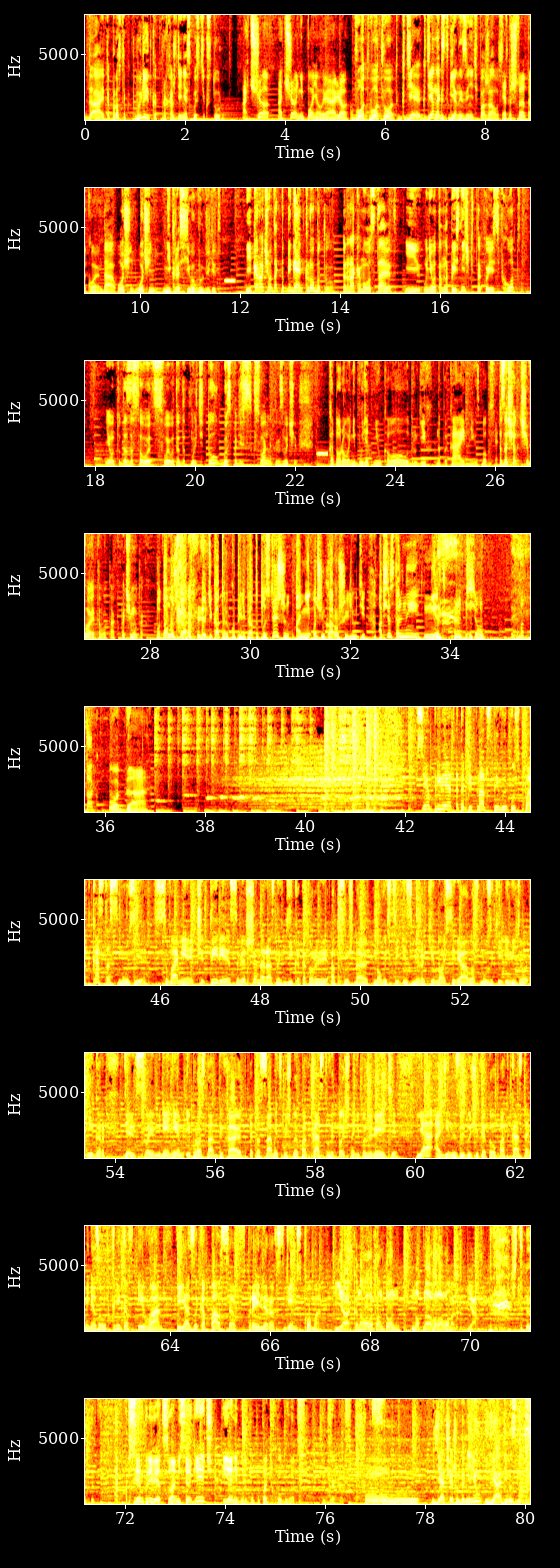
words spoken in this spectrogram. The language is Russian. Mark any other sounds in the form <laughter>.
Да, это просто выглядит как прохождение сквозь текстуру. А чё? А чё? Не понял я, алло. Вот, вот, вот. Где, где Next Gen, извините, пожалуйста. Это что такое? Да, очень, очень некрасиво выглядит. И, короче, он так подбегает к роботу, раком его ставит, и у него там на поясничке такой есть вход, и он туда засовывает свой вот этот мультитул, господи, сексуально как звучит, Которого не будет ни у кого у других на ПК и на Xbox. За счет чего это вот так? Почему так? Потому что <laughs> люди, которые купили пятый PlayStation, они очень хорошие люди, а все остальные нет. <laughs> Все. Вот так. О, да. Всем привет! Это 15 выпуск подкаста «Смузи». С вами четыре совершенно разных гика, которые обсуждают новости из мира кино, сериалов, музыки и видеоигр, делятся своим мнением и просто отдыхают. Это самый смешной подкаст, вы точно не пожалеете. Я один из ведущих этого подкаста, меня зовут Криков Иван, и я закопался в трейлерах с Gamescom. Я, Коновалов Антон, нот на Воловонок. Я. <laughs> Всем привет, с вами Сергеич, и я не буду покупать Хогвартс предзаказ. Фу. Я Чешин Даниил, и я один из нас.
